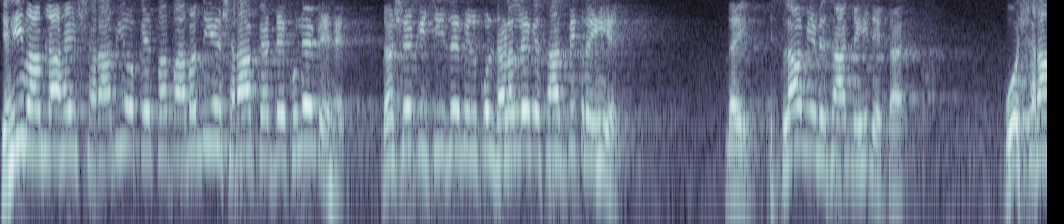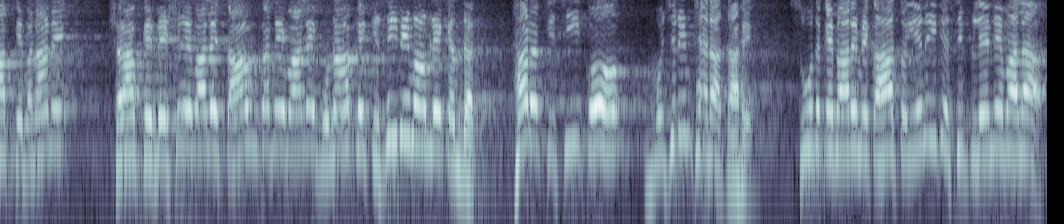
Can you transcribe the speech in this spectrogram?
یہی معاملہ ہے، شرابیوں کے پابندی ہے شراب کے اڈے کھلے ہوئے ہیں۔ نشے کی چیزیں بالکل دھڑلے کے ساتھ بک رہی ہیں۔ نہیں، اسلام یہ مثال نہیں دیتا ہے۔ وہ شراب کے بنانے، شراب کے بیچنے والے، تعاون کرنے والے، گناہ کے کسی بھی معاملے کے اندر ہر کسی کو مجرم ٹھہراتا ہے۔ سود کے بارے میں کہا تو یہ نہیں کہ صرف لینے والا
